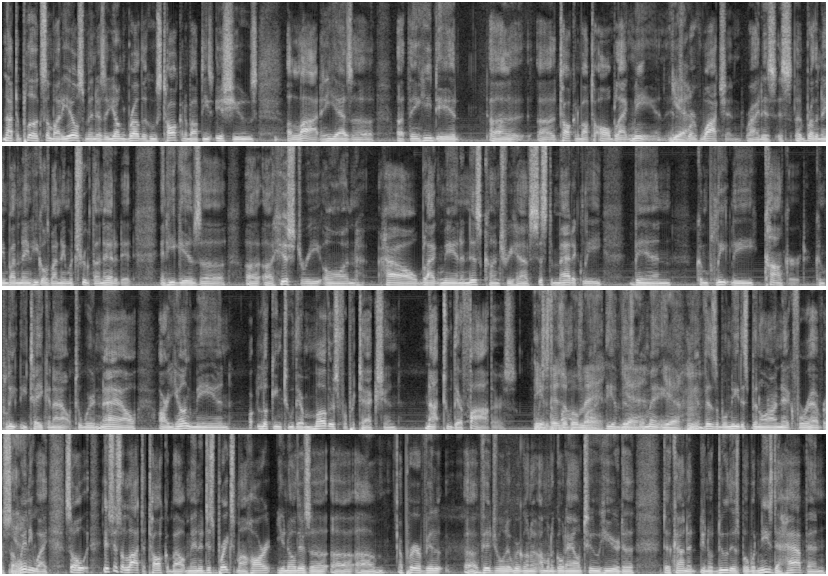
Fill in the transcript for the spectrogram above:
not to plug somebody else, man. There's a young brother who's talking about these issues a lot, and he has a a thing he did. Uh, uh, talking about to all black men, and Yeah. it's worth watching, right? It's, it's a brother named by the name he goes by the name of Truth Unedited, and he gives a, a, a history on how black men in this country have systematically been completely conquered, completely taken out, to where now our young men are looking to their mothers for protection, not to their fathers. The invisible man. right? The invisible Yeah, man. yeah. The invisible need that's been on our neck forever. So Yeah. anyway, so it's just a lot to talk about, man. It just breaks my heart. You know, there's a a, um, a prayer vid- uh, vigil that we're gonna I'm gonna go down to here to to kind of you know do this. But what needs to happen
